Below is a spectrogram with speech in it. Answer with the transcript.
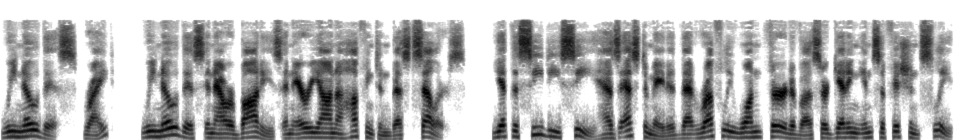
We know this, right? We know this in our bodies and Arianna Huffington bestsellers. Yet the CDC has estimated that roughly one third of us are getting insufficient sleep,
